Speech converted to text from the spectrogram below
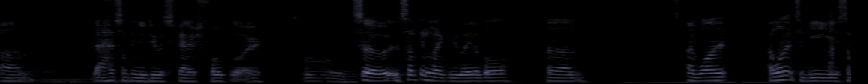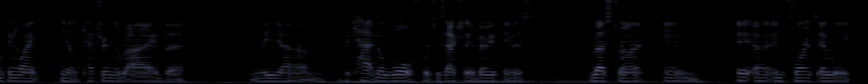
um, that has something to do with Spanish folklore. Ooh. So it's something like relatable. Um, I want, I want it to be something like you know Catcher in the Rye, the, the um, the Cat and a Wolf, which is actually a very famous restaurant in uh, in Florence, Italy,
